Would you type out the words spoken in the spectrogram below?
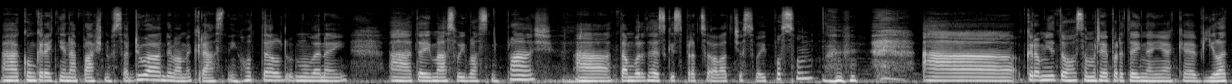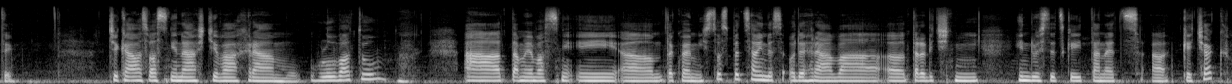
a konkrétně na pláž Nusa Dua, kde máme krásný hotel domluvený a tady má svůj vlastní pláž a tam budete hezky zpracovávat časový posun. a kromě toho samozřejmě budete na nějaké výlety. Čeká vás vlastně návštěva chrámu Uluvatu, a tam je vlastně i um, takové místo speciální, kde se odehrává uh, tradiční hinduistický tanec uh, kečak.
